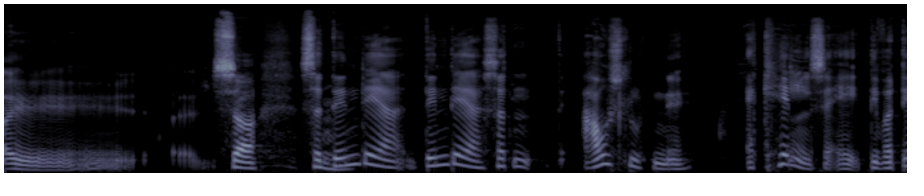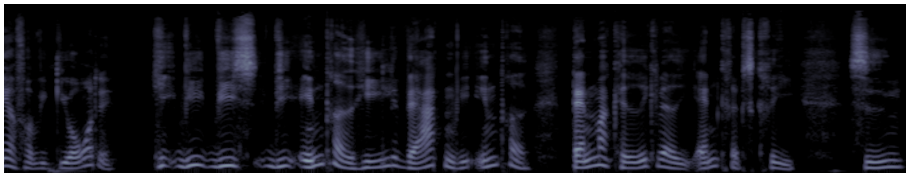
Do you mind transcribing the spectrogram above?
Øh, så så mm. den der, den der sådan afsluttende erkendelse af, det var derfor vi gjorde det. Vi, vi, vi ændrede hele verden, vi ændrede. Danmark havde ikke været i angrebskrig siden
